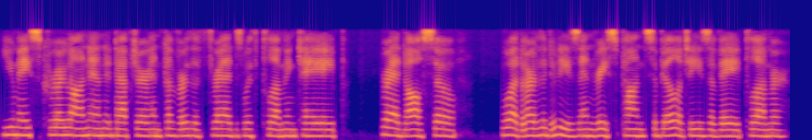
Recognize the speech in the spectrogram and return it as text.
You may screw on an adapter and cover the threads with plumbing tape. Read also. What are the duties and responsibilities of a plumber?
